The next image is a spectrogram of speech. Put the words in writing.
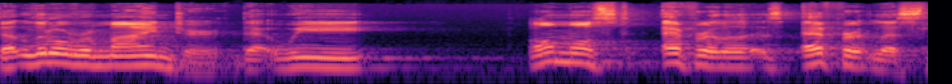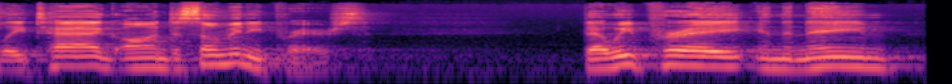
that little reminder that we almost effortless, effortlessly tag on to so many prayers that we pray in the name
